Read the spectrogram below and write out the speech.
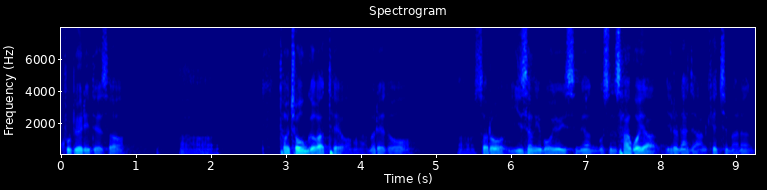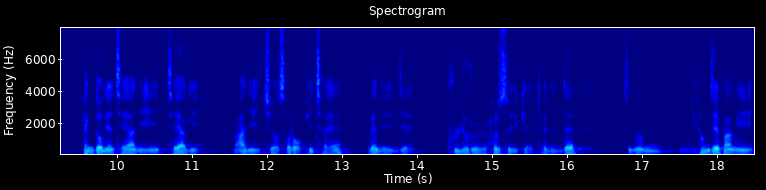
구별이 돼서 어, 더 좋은 것 같아요. 아무래도 어, 서로 이성이 모여 있으면 무슨 사고야 일어나지 않겠지만은 행동에 제한이 제약이 많이 있죠. 서로 피차에. 그런데 이제 분류를 할 수 있게 됐는데 지금 음, 형제 방이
